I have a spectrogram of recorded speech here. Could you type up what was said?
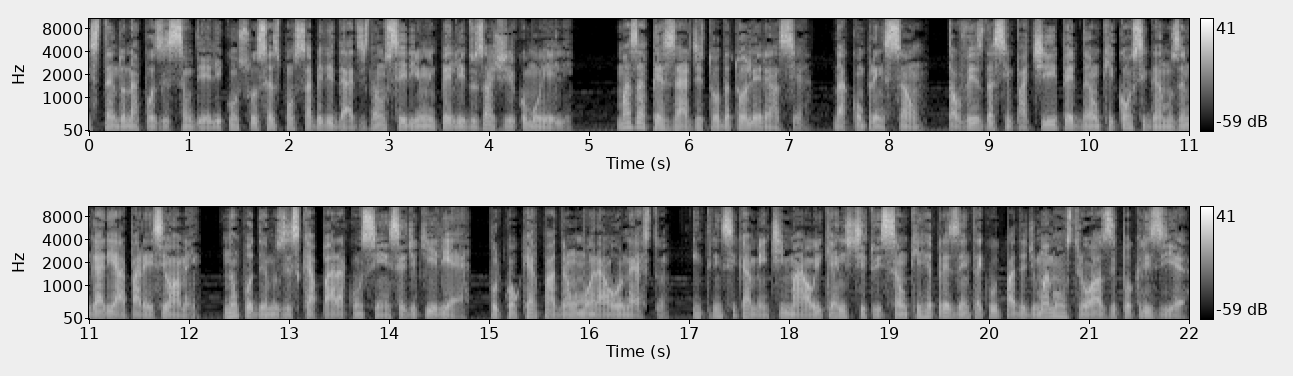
estando na posição dele com suas responsabilidades, não seriam impelidos a agir como ele. Mas apesar de toda a tolerância, da compreensão, talvez da simpatia e perdão que consigamos angariar para esse homem, não podemos escapar à consciência de que ele é, por qualquer padrão moral honesto, intrinsecamente mau e que a instituição que representa é culpada de uma monstruosa hipocrisia,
